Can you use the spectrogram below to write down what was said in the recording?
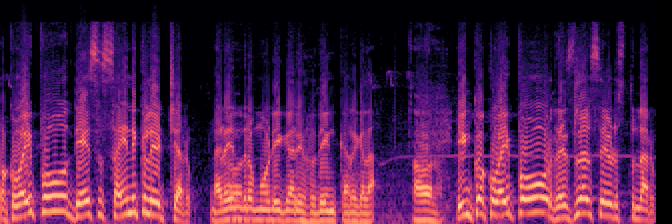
ఒకవైపు దేశ సైనికులు ఏడ్చారు నరేంద్ర మోడీ గారి హృదయం కరగల. అవును. ఇంకొక వైపు రెజ్లర్స్ ఏడుస్తున్నారు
